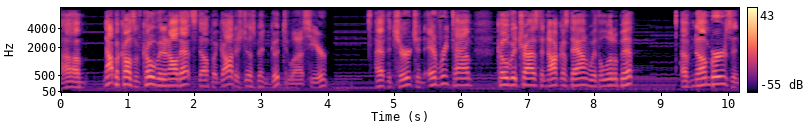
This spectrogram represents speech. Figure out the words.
Um, not because of COVID and all that stuff, but God has just been good to us here at the church. And every time COVID tries to knock us down with a little bit of numbers and,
